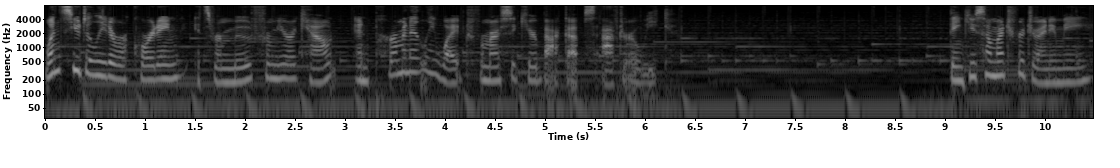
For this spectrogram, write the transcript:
Once you delete a recording, it's removed from your account and permanently wiped from our secure backups after a week. Thank you so much for joining me.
